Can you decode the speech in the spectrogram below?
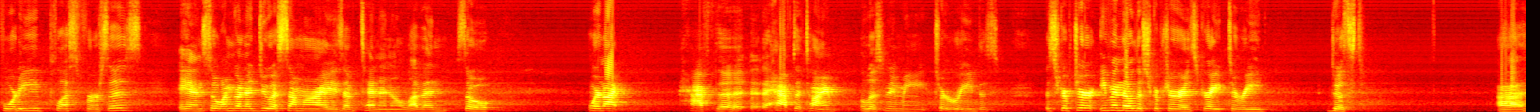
40 plus verses. And so I'm going to do a summarize of 10 and 11. So we're not half the half the time listening to me to read this the scripture, even though the scripture is great to read. Just uh,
